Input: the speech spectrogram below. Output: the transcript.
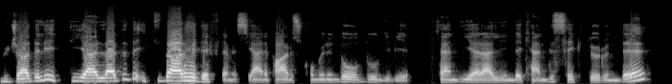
mücadele ettiği yerlerde de iktidarı hedeflemesi. Yani Paris Komünü'nde olduğu gibi kendi yerelliğinde, kendi sektöründe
